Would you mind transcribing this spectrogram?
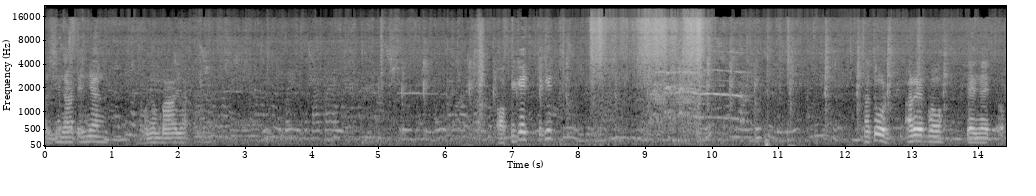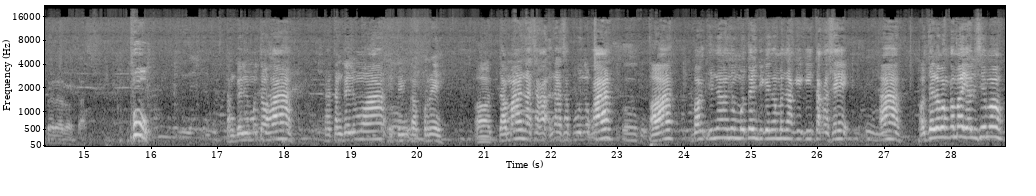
Alisin natin yan. Ako nang bahala. O, pikit, pikit. Satur, Arepo, Tenet, Opera Rotas. Puh! Tanggalin mo to ha. Tatanggalin mo ha. Ito yung kapre. O, tama, nasa, nasa puno ka? Opo. Ah, bakit inaano mo to? Hindi ka naman nakikita kasi. Ah, o dalawang kamay, alisin mo.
